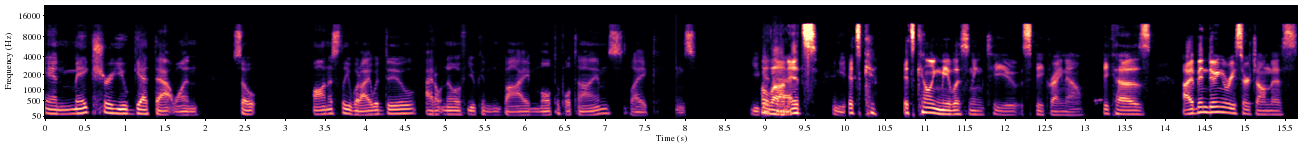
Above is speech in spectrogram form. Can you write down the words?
and make sure you get that one. So honestly, what I would do, I don't know if you can buy multiple times. Like you Hold on, it's you- it's it's killing me listening to you speak right now because I've been doing research on this.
